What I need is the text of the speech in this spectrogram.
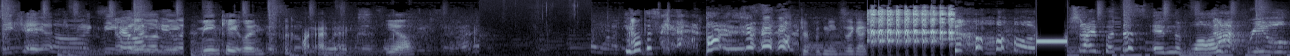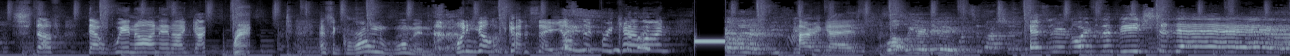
CK. Me, me, Caroline, Caleb, me, me and Kaitlyn. Look at my eye bags. Yeah. Not this cat. Trip with me because I got. Should I put this in the vlog? Not real stuff that went on, and I got. As a grown woman, what do y'all got to say? Y'all say free Caroline? Alright, guys. What we are doing What's the question? is we're going to the beach today.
